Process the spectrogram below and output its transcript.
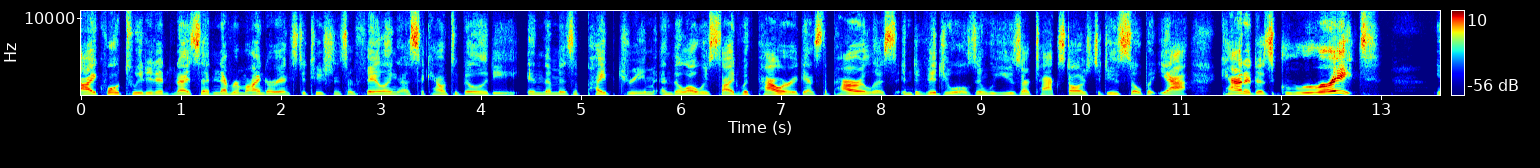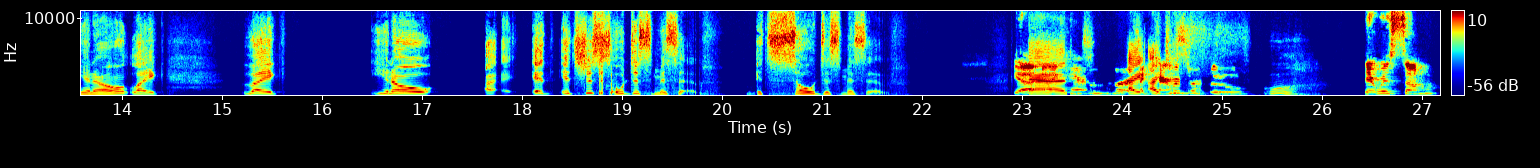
I quote tweeted it and I said, never mind, our institutions are failing us. Accountability in them is a pipe dream, and they'll always side with power against the powerless individuals, and we use our tax dollars to do so. But yeah, Canada's great, you know, like, like, you know, I, it, it's just so dismissive. It's so dismissive. Yeah, and, And I can't remember. I- I, I can't just- remember who. Ooh. There was some.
